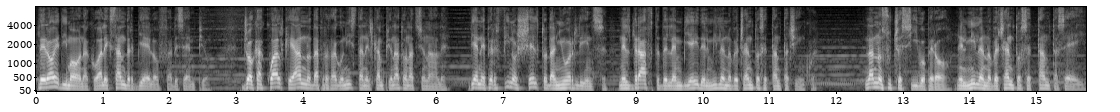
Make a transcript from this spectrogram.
L'eroe di Monaco, Alexander Bielov, ad esempio, gioca qualche anno da protagonista nel campionato nazionale. Viene perfino scelto da New Orleans nel draft dell'NBA del 1975. L'anno successivo, però, nel 1976,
